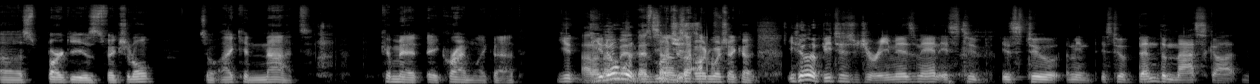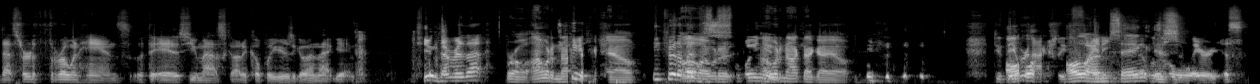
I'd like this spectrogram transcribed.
uh, Sparky is fictional, so I cannot commit a crime like that. You, you know, know, man. what As much as I would wish I could. you know what Beach's dream is, man, is to is to I mean is to have been the mascot that started throwing hands with the ASU mascot a couple years ago in that game. Do you remember that? Bro, I would have knocked that guy out. He should have Oh, I would have. swinging. I would have knocked that guy out. Dude, they All- were actually all I'm saying that was is- hilarious.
